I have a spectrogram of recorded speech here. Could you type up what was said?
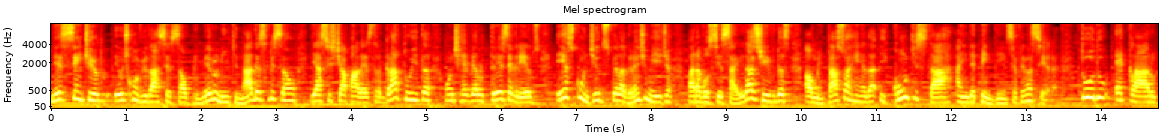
Nesse sentido, eu te convido a acessar o primeiro link na descrição e assistir a palestra gratuita onde revelo três segredos escondidos pela grande mídia para você sair das dívidas, aumentar sua renda e conquistar a independência financeira. Tudo, é claro,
